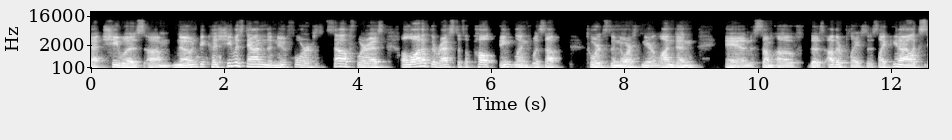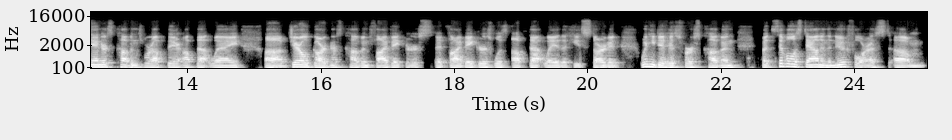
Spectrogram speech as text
that she was um, known because she was down in the New Forest itself, whereas a lot of the rest of the cult, England was up towards the north near London and some of those other places. Like, you know, Alexander's covens were up there, up that way. Uh, Gerald Gardner's coven, Five Acres at Five Acres, was up that way that he started when he did his first coven. But Sybil was down in the New Forest, um,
